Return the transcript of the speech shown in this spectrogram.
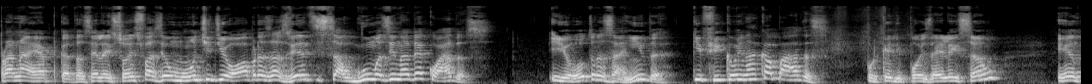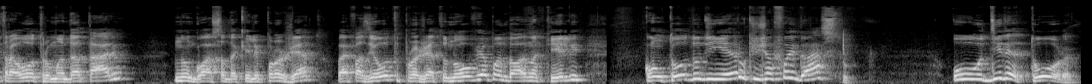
para, na época das eleições, fazer um monte de obras, às vezes algumas inadequadas e outras ainda que ficam inacabadas, porque depois da eleição entra outro mandatário, não gosta daquele projeto, vai fazer outro projeto novo e abandona aquele com todo o dinheiro que já foi gasto. O diretor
